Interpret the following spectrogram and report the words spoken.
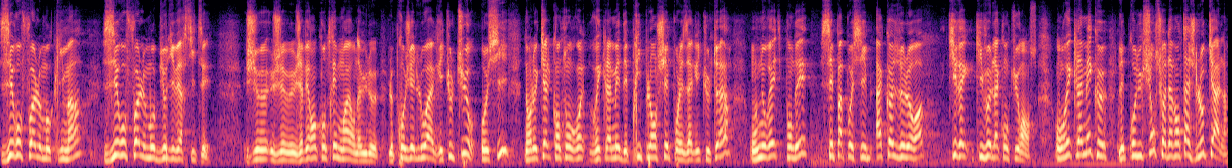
zéro fois le mot climat, zéro fois le mot biodiversité. J'avais rencontré, moi, on a eu le, projet de loi agriculture aussi, dans lequel, quand on réclamait des prix planchers pour les agriculteurs, on nous répondait c'est pas possible à cause de l'Europe qui, veut de la concurrence. On réclamait que les productions soient davantage locales.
